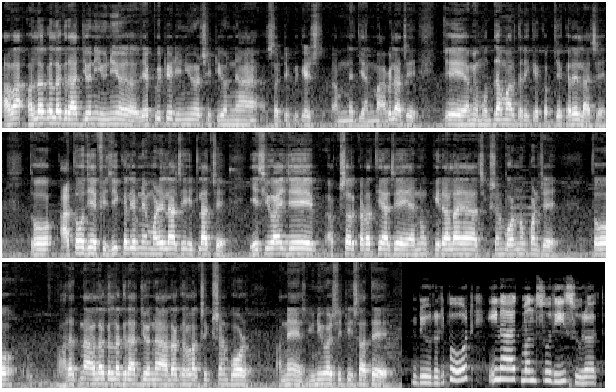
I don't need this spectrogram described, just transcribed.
આવા અલગ અલગ રાજ્યોની યુનિ રેપ્યુટેડ યુનિવર્સિટીઓના સર્ટિફિકેટ્સ અમને ધ્યાનમાં આવેલા છે જે અમે મુદ્દામાલ તરીકે કબજે કરેલા છે. તો આ તો જે ફિઝિકલી અમને મળેલા છે એટલા જ છે. એ સિવાય જે અક્ષર કડથિયા છે એનું કેરાલા શિક્ષણ બોર્ડનું પણ છે. તો ભારતના અલગ અલગ રાજ્યોના અલગ અલગ શિક્ષણ બોર્ડ અને યુનિવર્સિટી સાથે બ્યુરો રિપોર્ટ, ઇનાયત મંસૂરી, સુરત.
